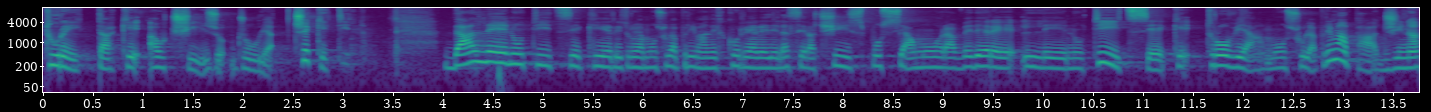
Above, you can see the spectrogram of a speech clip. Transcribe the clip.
Turetta che ha ucciso Giulia Cecchettin. Dalle notizie che ritroviamo sulla prima del Corriere della Sera ci spostiamo ora vedere le notizie che troviamo sulla prima pagina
